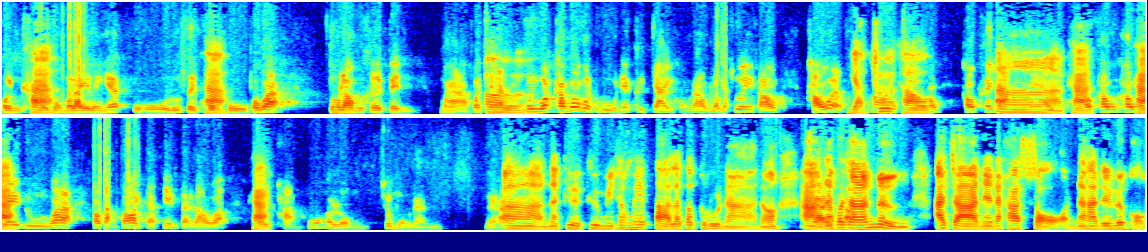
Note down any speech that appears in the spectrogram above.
คนขายค่ะพวงมาลัยอะไรเงี้ยโอ้โหรู้สึกหค่ะดหู่เพราะว่าตัวเราก็เคยเป็นมา เพราะฉะนั้นเออคือว่าคำว่าหดหู่เนี่ยคือใจของเราเราอยากช่วยเขาเขาอะอยากช่วยเขา เขาเขาขยันอยู่แล้วอ่าค่ะเขาเขาเขาไม่ค่ะได้ดูว่าเขาต่ำต้อยแต่เพียงแต่เราอะเคค่ะยผ่านห่วงอารมณ์ชั่วโมงนั้น นะครับอ่านะคือคือมีทั้งเมตตาแล้วก็กรุณาเนาะอ่าใช่นะเพราะครับฉะนั้นหนึ่งอาจารย์เนี่ยนะคะ สอนนะคะในเรื่องของ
